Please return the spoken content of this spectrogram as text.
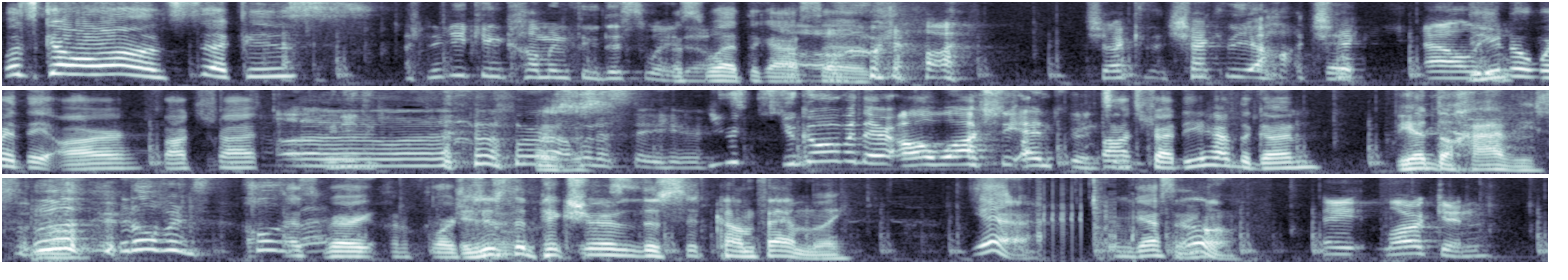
What's going on, suckers? I think he can come in through this way. That's though. what the guy Oh said. god. Check, the check the uh, check the alley. Do you know where they are, Foxtrot? Uh, I'm gonna stay here. You, you go over there. I'll watch the entrance. Foxtrot, do you have the gun? Via do Javis. it opens. Close That's that. very unfortunate. Is this the picture of the sitcom family? Yeah, I'm guessing. Oh, Hey, Larkin. Uh,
